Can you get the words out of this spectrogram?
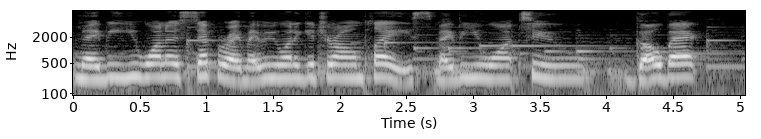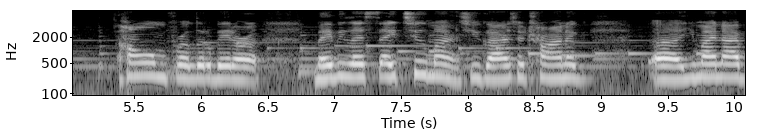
maybe you want to separate, maybe you want to get your own place, maybe you want to go back home for a little bit, or maybe let's say two months. You guys are trying to uh, you might not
